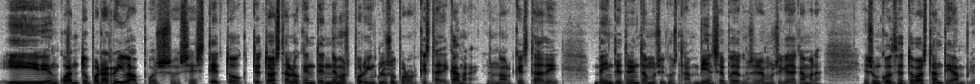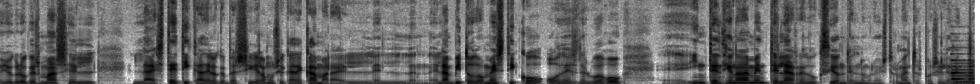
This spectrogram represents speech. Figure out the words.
Y en cuanto por arriba, pues sexteto, octeto, hasta lo que entendemos por incluso por orquesta de cámara, que es una orquesta de 20, 30 músicos, también se puede considerar música de cámara. Es un concepto bastante amplio. Yo creo que es más la estética de lo que persigue la música de cámara, el, ámbito doméstico o desde luego eh, intencionadamente la reducción del número de instrumentos posiblemente.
